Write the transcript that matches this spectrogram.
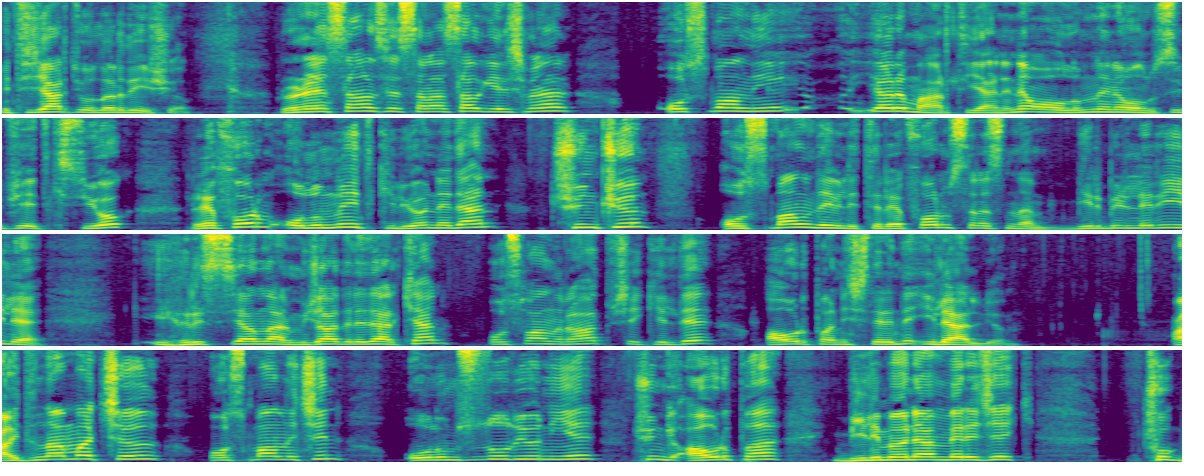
ve ticaret yolları değişiyor. Rönesans ve sanatsal gelişmeler Osmanlı'ya yarım artı yani ne olumlu ne olumsuz bir etkisi yok. Reform olumlu etkiliyor. Neden? Çünkü Osmanlı Devleti reform sırasında birbirleriyle Hristiyanlar mücadele ederken Osmanlı rahat bir şekilde Avrupa'nın işlerinde ilerliyor. Aydınlanma çağı Osmanlı için olumsuz oluyor. Niye? Çünkü Avrupa bilime önem verecek, çok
